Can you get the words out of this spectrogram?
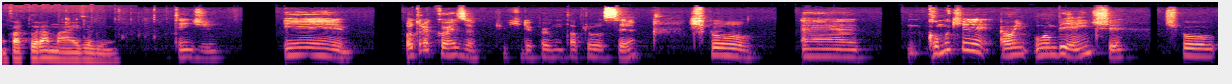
um fator a mais ali. Entendi. E outra coisa que eu queria perguntar para você, tipo, é, como que é o ambiente, tipo,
